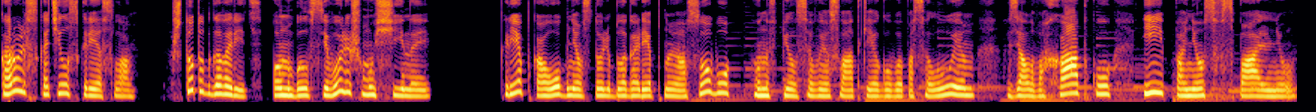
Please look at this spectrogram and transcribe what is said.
Король вскочил с кресла. Что тут говорить, он был всего лишь мужчиной, Крепко обняв столь благолепную особу, он впился в ее сладкие губы поцелуем, взял в охапку и понес в спальню.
